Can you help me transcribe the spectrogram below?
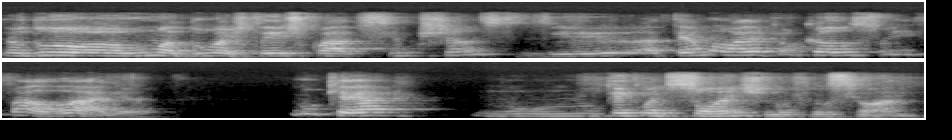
eu dou uma, duas, três, quatro, cinco chances. E até uma hora que eu canso e falo, olha, não quero não, não tem condições, não funciona.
